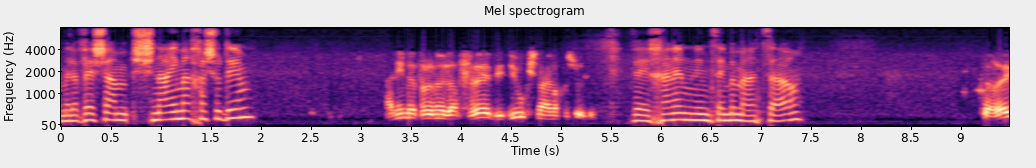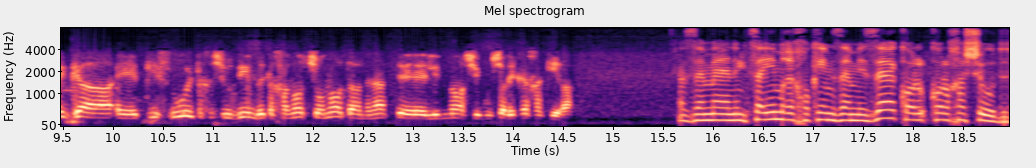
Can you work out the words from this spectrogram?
אתה מלווה שם שניים מהחשודים? אני מלווה בדיוק שניים החשודים. והיכן הם נמצאים במעצר? כרגע אה, פיזרו את החשודים בתחנות שונות על מנת אה, למנוע שיבוש הליכי חקירה. אז הם אה, נמצאים רחוקים זה מזה, כל, כל חשוד.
